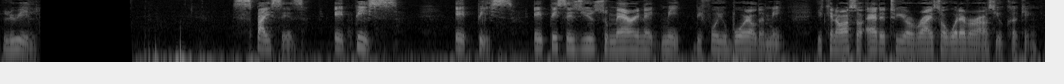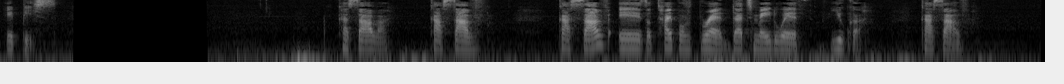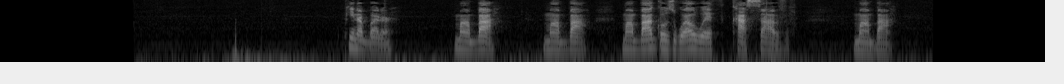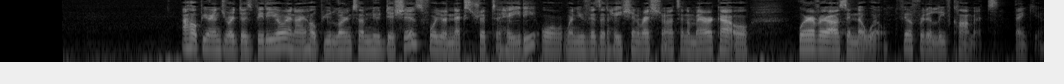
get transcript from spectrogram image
L'huile. Spices. Épices. Épices. Épices is used to marinate meat before you boil the meat. You can also add it to your rice or whatever else you're cooking. Épices. Cassava. Cassave. Cassave is a type of bread that's made with yuca. Cassave. Peanut butter. Mamba. Mamba. Mamba goes well with cassave. Mamba. I hope you enjoyed this video and I hope you learned some new dishes for your next trip to Haiti or when you visit Haitian restaurants in America or wherever else in the world. Feel free to leave comments. Thank you.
